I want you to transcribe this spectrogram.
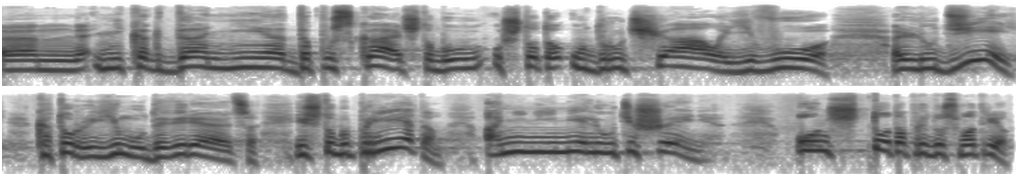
э, никогда не допускает, чтобы что-то удручало Его людей, которые Ему доверяются, и чтобы при этом они не имели утешения. Он что-то предусмотрел.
